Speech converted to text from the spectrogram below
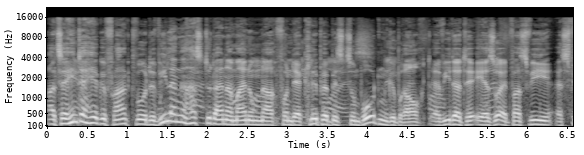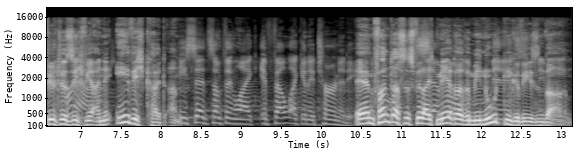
Als er hinterher gefragt wurde, wie lange hast du deiner Meinung nach von der Klippe bis zum Boden gebraucht, erwiderte er so etwas wie, es fühlte sich wie eine Ewigkeit an. Er empfand, dass es vielleicht mehrere Minuten gewesen waren.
